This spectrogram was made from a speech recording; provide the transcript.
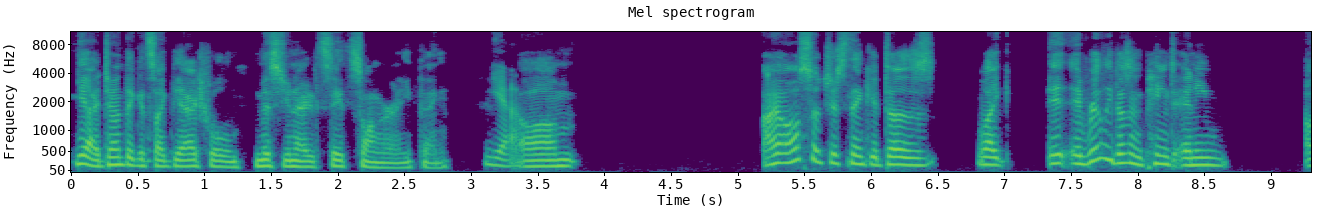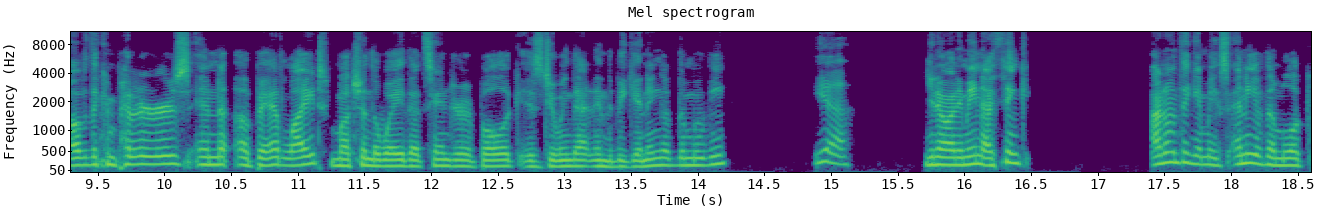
Yeah, I don't think it's like the actual Miss United States song or anything. Yeah, Um, I also just think it does like it, it really doesn't paint any of the competitors in a bad light, much in the way that Sandra Bullock is doing that in the beginning of the movie. yeah, You know what I mean? I think I don't think it makes any of them look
